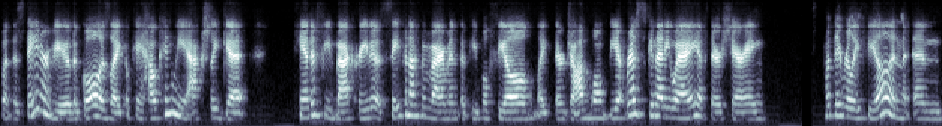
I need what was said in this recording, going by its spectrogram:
but the stay interview, the goal is like, okay, how can we actually get candid feedback, create a safe enough environment that people feel like their job won't be at risk in any way if they're sharing what they really feel and and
